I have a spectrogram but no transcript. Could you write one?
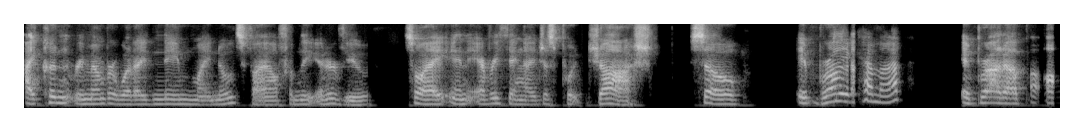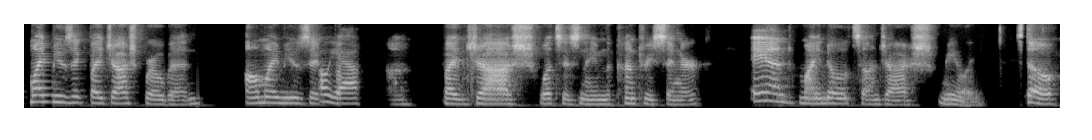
I couldn't remember what I'd named my notes file from the interview. So I, in everything, I just put Josh. So it brought Did it come up. It brought up oh. all my music by Josh Groban, all my music. Oh yeah. Uh, by Josh, what's his name, the country singer, and my notes on Josh Miele. So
